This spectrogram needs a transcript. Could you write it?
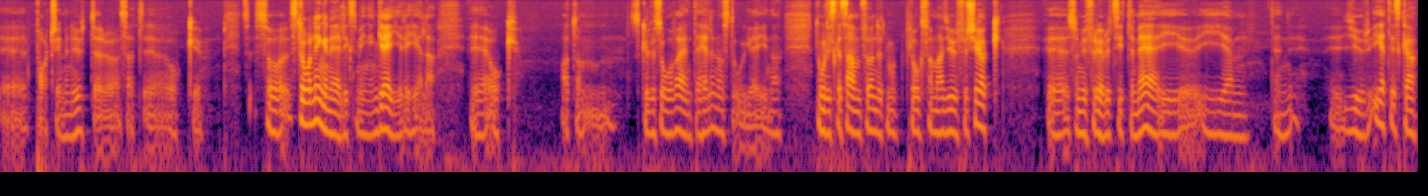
ett eh, par tre minuter. Och så, att, eh, och, så, så, strålningen är liksom ingen grej i det hela. Eh, och att de skulle sova är inte heller någon stor grej. Nordiska samfundet mot plågsamma djurförsök Eh, som ju för övrigt sitter med i, i ehm, den eh, djuretiska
